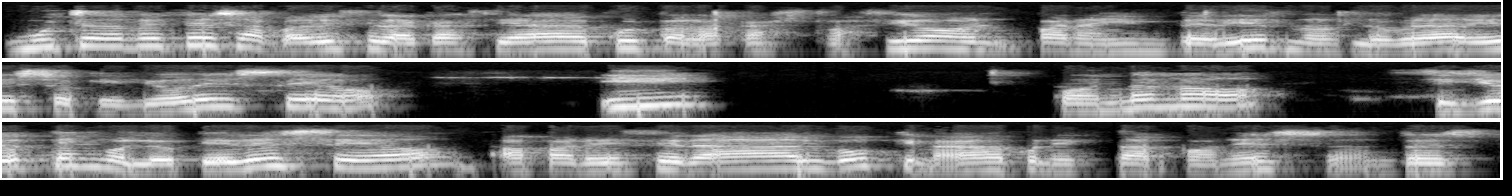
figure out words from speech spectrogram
muchas veces aparece la castidad de culpa, la castración, para impedirnos lograr eso que yo deseo, y cuando no, si yo tengo lo que deseo, aparecerá algo que me haga conectar con eso. Entonces,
